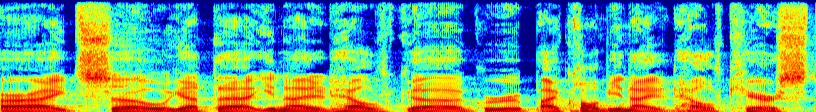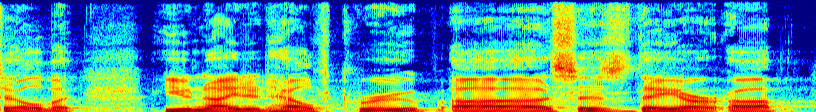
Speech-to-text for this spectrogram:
All right, so we got that United Health uh, Group. I call them United Healthcare still, but United Health Group uh, says they are up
